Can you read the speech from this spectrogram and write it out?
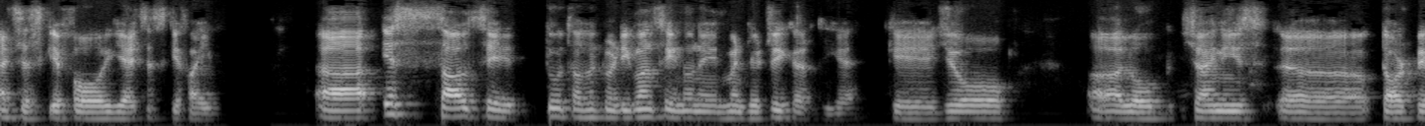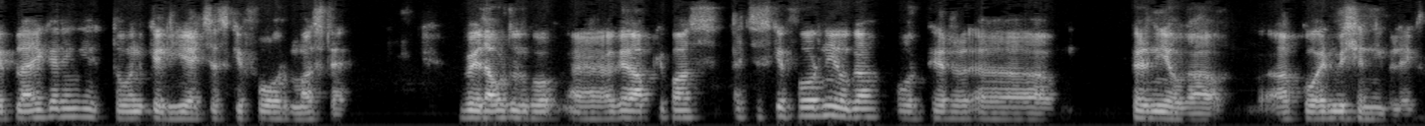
एच एस के फोर या एच एस के फाइव इस साल से 2021 से इन्होंने मैंडेटरी कर दिया है कि जो लोग चाइनीज़ डॉट पे अप्लाई करेंगे तो उनके लिए H S K four must है। विदाउट उनको अगर आपके पास एच एस के फोर नहीं होगा, और फिर फिर नहीं होगा, आपको एडमिशन नहीं मिलेगा।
